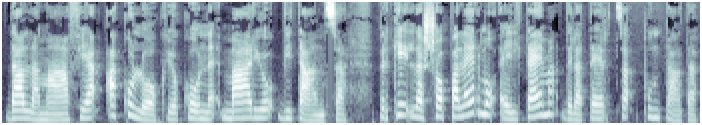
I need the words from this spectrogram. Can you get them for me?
dalla mafia, a colloquio con Mario Vitanza, perché lasciò Palermo è il tema della terza puntata.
